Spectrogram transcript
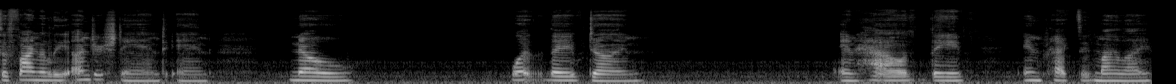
to finally understand and know what they've done and how they've impacted my life.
